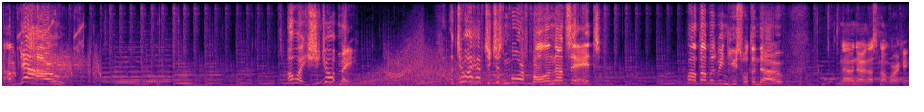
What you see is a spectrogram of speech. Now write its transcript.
Oh no! Oh wait, she got me! Do I have to just morph ball and that's it? Well, that would have been useful to know. No, no, that's not working.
